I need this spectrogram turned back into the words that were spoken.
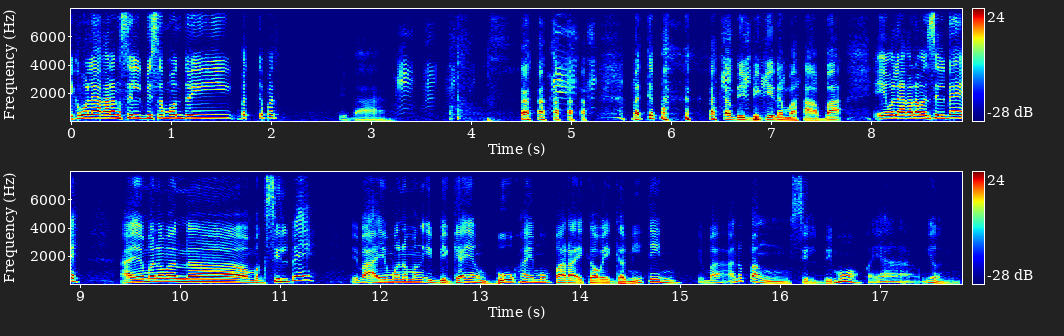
Ikaw wala ka ng silbi sa mundo, eh. Ba't ka pa... Diba? ba't ka pa bibigyan ng mahaba? Eh, wala ka naman silbi. Ayaw mo naman na uh, magsilbi. Diba? Ayaw mo namang ibigay ang buhay mo para ikaw ay gamitin. Diba? Ano pang silbi mo? Kaya, yun.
